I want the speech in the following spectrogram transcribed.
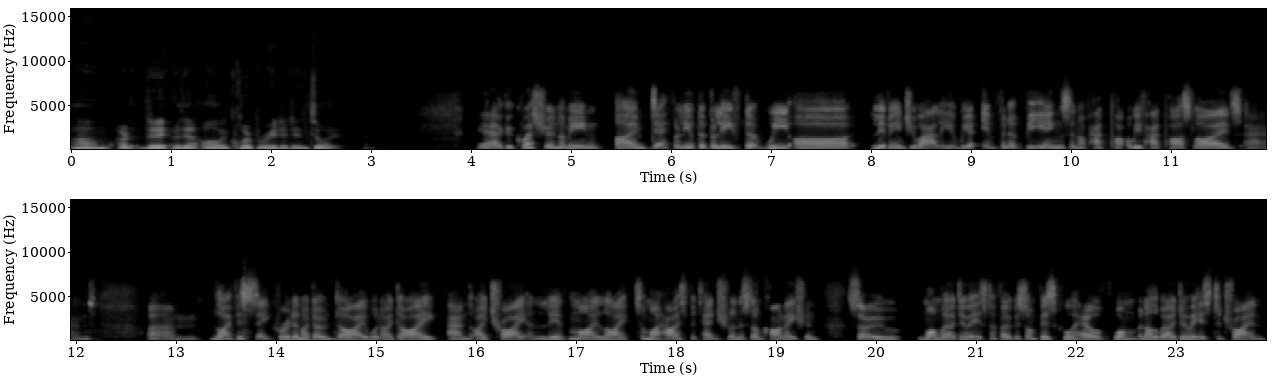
Um, are they are that all incorporated into it? Yeah, good question. I mean, I'm definitely of the belief that we are living in duality and we are infinite beings, and I've had we've had past lives, and um, life is sacred, and I don't die when I die, and I try and live my life to my highest potential in this incarnation. So one way I do it is to focus on physical health. One another way I do it is to try and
